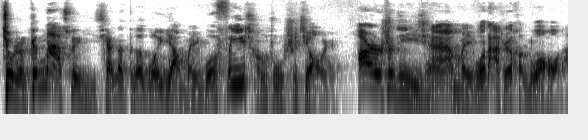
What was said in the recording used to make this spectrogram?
就是跟纳粹以前的德国一样，美国非常重视教育。二十世纪以前啊，美国大学很落后的，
